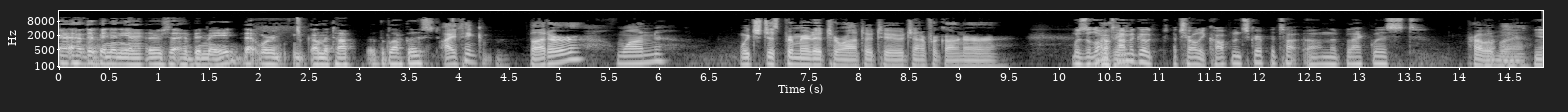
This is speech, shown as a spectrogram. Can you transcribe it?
Uh, Have there been any others that have been made that were on the top of the blacklist? I think Butter one, which just premiered at Toronto too. Jennifer Garner Was a long movie. time ago a Charlie Kaufman script on the blacklist? Probably. Yeah,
